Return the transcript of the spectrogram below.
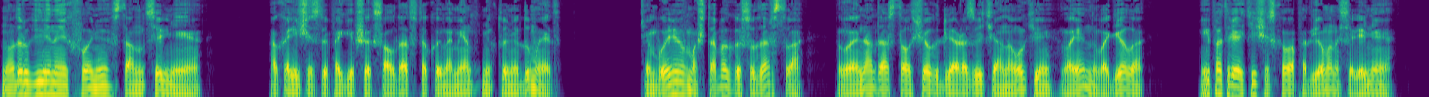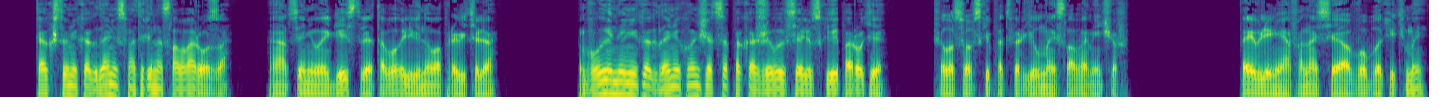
но другие на их фоне станут сильнее. О количестве погибших солдат в такой момент никто не думает. Тем более в масштабах государства война даст толчок для развития науки, военного дела и патриотического подъема населения. Так что никогда не смотри на слова Роза, а оценивай действия того или иного правителя. «Войны никогда не кончатся, пока живы все людские пороки», — философски подтвердил мои слова Мечев. Появление Афанасия в облаке тьмы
